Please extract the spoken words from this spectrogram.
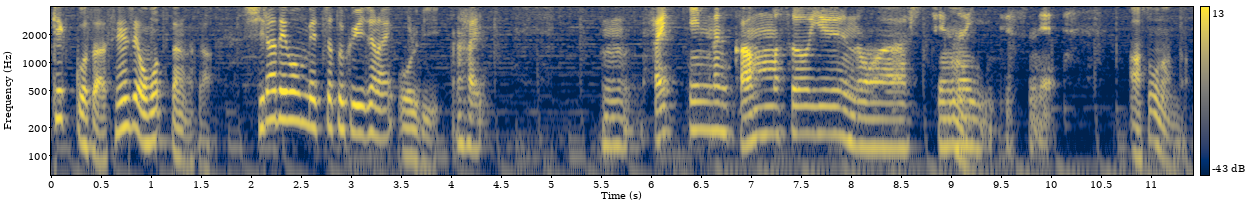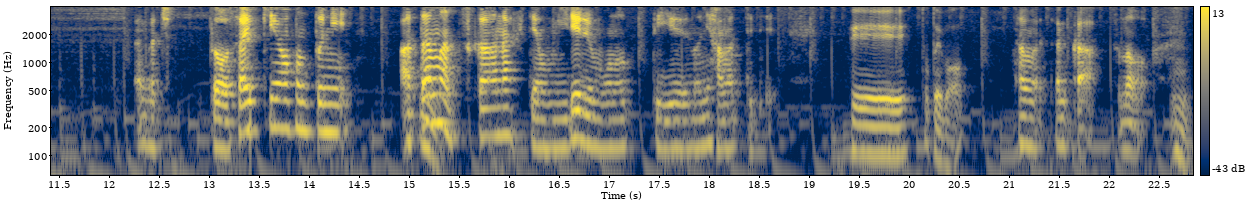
結構さ先生思ってたのがさ調べ物めっちゃ得意じゃない？オール B あはい。うん、最近なんかあんまそういうのはしてないですね。あそうなんだ。なんかちょっと最近は本当に頭使わなくても見れるものっていうのにハマってて、へえ例えば？多分なんかそのうん。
